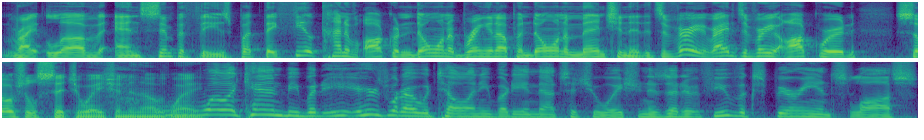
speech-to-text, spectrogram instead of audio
right love and sympathies, but they feel kind of awkward and don't want to bring it up and don't want to mention it? It's a very right. It's a very awkward social situation in those ways. Well, it can be, but here's what I would tell anybody in that situation is that if you've experienced loss,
